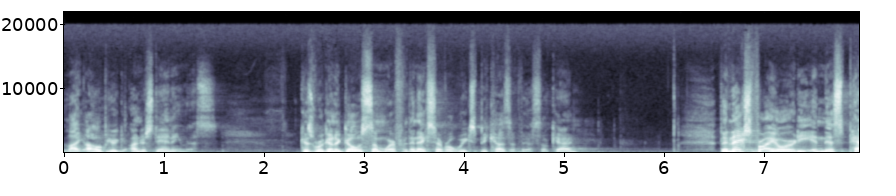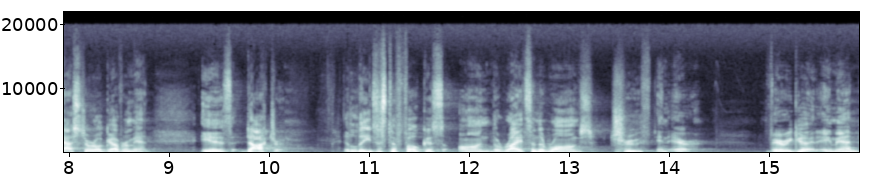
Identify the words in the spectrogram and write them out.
like, I hope you're understanding this. Because we're going to go somewhere for the next several weeks because of this, okay? The next priority in this pastoral government is doctrine. It leads us to focus on the rights and the wrongs, truth and error. Very good. Amen?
